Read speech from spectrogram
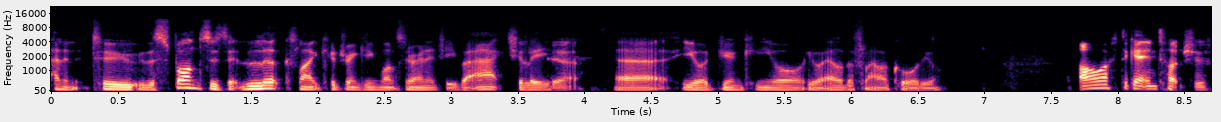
and to the sponsors, it looks like you're drinking Monster Energy, but actually, yeah. uh, you're drinking your your elderflower cordial. I'll have to get in touch with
